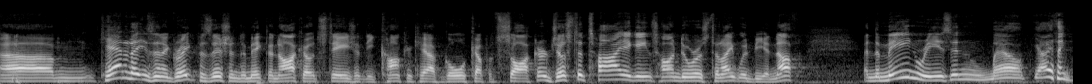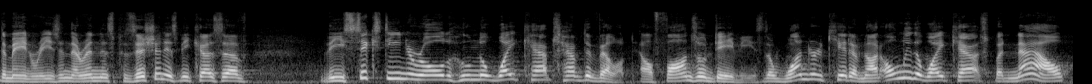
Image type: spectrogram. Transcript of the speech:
Um, Canada is in a great position to make the knockout stage at the CONCACAF Gold Cup of Soccer. Just a tie against Honduras tonight would be enough. And the main reason, well, yeah, I think the main reason they're in this position is because of the 16 year old whom the Whitecaps have developed, Alphonso Davies, the wonder kid of not only the Whitecaps, but now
